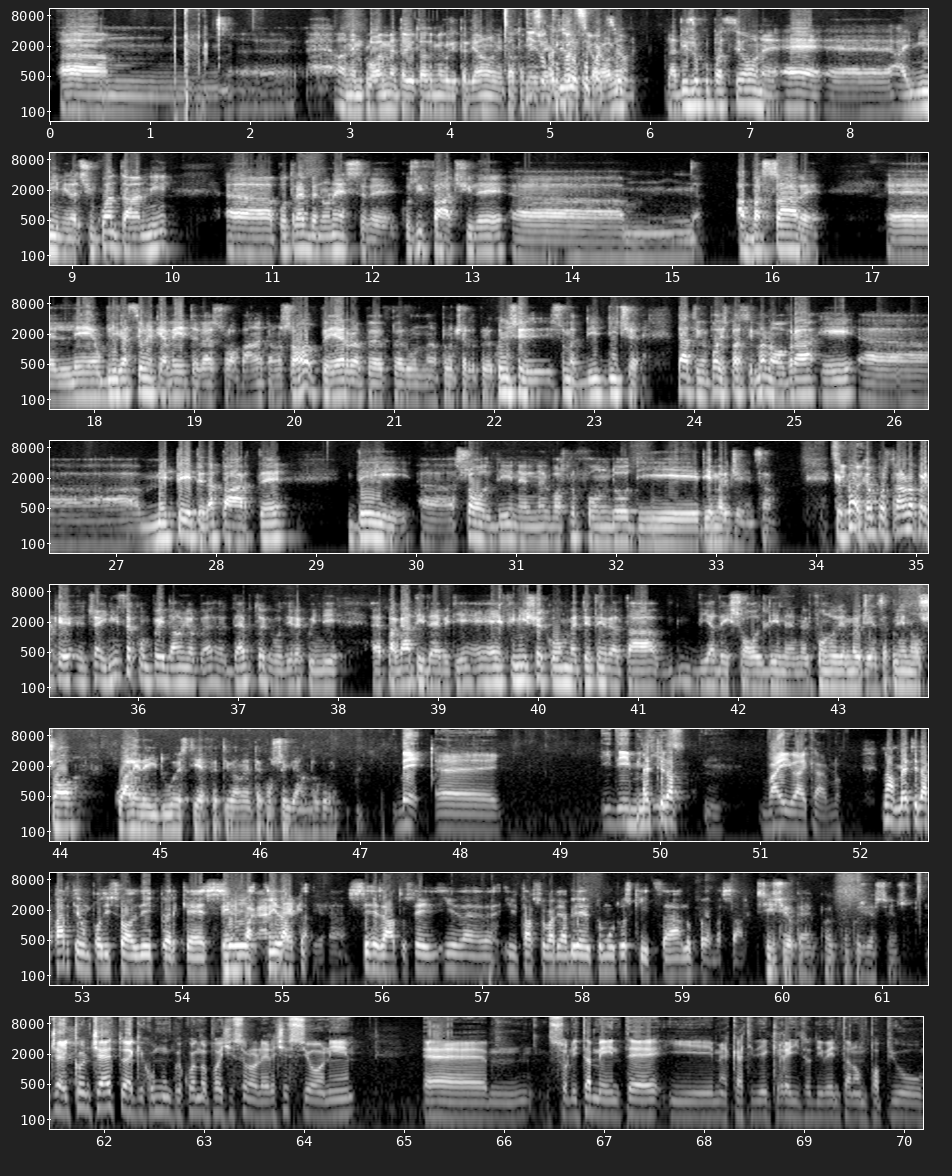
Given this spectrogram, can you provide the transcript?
um, unemployment, aiutatemi con l'italiano ogni tanto mi disoccupazione. la disoccupazione è eh, ai minimi da 50 anni, uh, potrebbe non essere così facile uh, abbassare eh, le obbligazioni che avete verso la banca, non so, per, per, per, un, per un, certo periodo. Quindi, se, insomma, di, dice datemi un po' di spazio di manovra e uh, mettete da parte dei uh, soldi nel, nel, vostro fondo di, di emergenza. Che sì, poi è un po' strano perché cioè, inizia con pay down your debt, che vuol dire quindi eh, pagate i debiti, e, e, finisce con mettete in realtà via dei soldi nel, nel fondo di emergenza. Quindi non so quale dei due stia effettivamente consigliando qui. Beh, eh, i debiti... Da... Mm. Vai, vai Carlo. No, metti da parte un po' di soldi perché se, per debiti, eh. se, esatto, se il, il, tasso variabile del tuo mutuo schizza lo puoi abbassare. Sì, sì, ok, così ha senso. Cioè il concetto è che comunque quando poi ci sono le recessioni, ehm, solitamente i mercati del credito diventano un po' più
